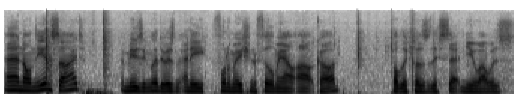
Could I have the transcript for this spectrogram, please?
And on the inside, amusingly, there isn't any Funimation Fill Me Out art card. Probably because this set knew I was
